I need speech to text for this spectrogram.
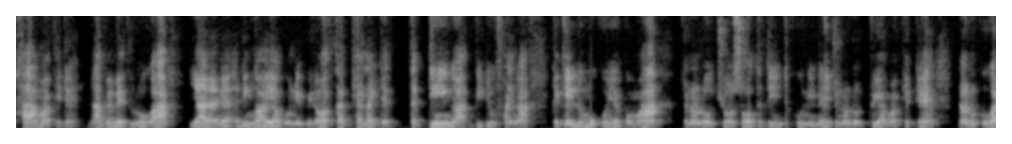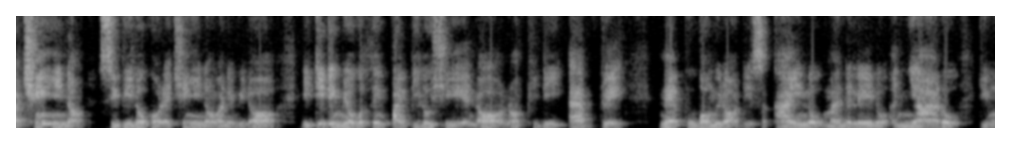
ထားမှာဖြစ်တယ်ဒါပေမဲ့သူတို့ကရတယ်နဲ့အဲ့ဒီ9ယောက်ကိုနေပြီးတော့တက်ဖြတ်လိုက်တဲ့တင်းကဗီဒီယိုဖိုင်ကတကယ်လူမှုကွန်ရက်ပေါ်မှာကျွန်တော်တို့ကြော်စောတင်းတစ်ခုအနေနဲ့ကျွန်တော်တို့တွေ့ရမှာဖြစ်တယ်နောက်တစ်ခုကချင်းရင်အောင် CP လို့ခေါ်တဲ့ချင်းရင်အောင်ကနေပြီးတော့ဒီတိတိမျိုးကိုသိမ့်ပိုက်ပြီးလို့ရှိရင်တော့เนาะ PDF တွေ နဲ့ပူးပေါင်းပြီးတော့ဒီစကိုင်းတို့မန္တလေးတို့အညာတို့ဒီမ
